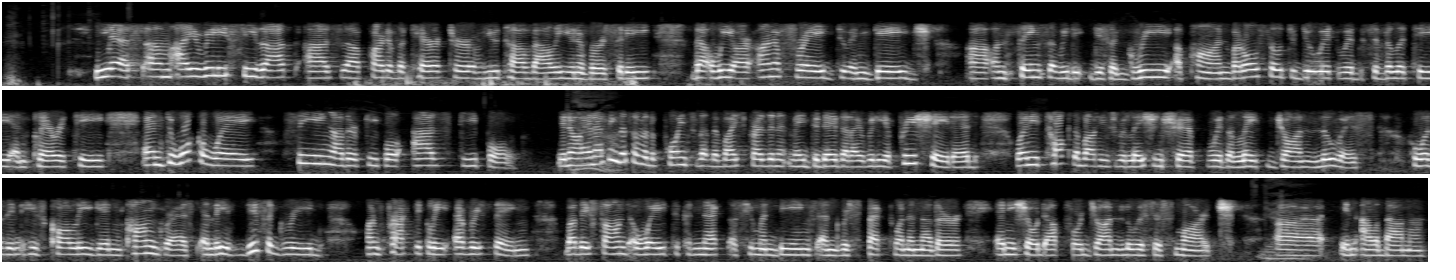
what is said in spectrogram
Yes, um, I really see that as part of the character of Utah Valley University, that we are unafraid to engage uh, on things that we d- disagree upon, but also to do it with civility and clarity and to walk away seeing other people as people. You know, and I think that's one of the points that the vice president made today that I really appreciated when he talked about his relationship with the late John Lewis, who was in his colleague in Congress, and they disagreed on practically everything, but they found a way to connect as human beings and respect one another. And he showed up for John Lewis's march yeah. uh, in Alabama.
